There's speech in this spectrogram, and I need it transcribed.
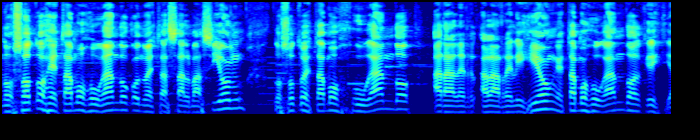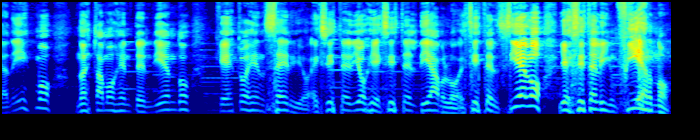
Nosotros estamos jugando con nuestra salvación, nosotros estamos jugando a la, a la, religión, estamos jugando al cristianismo, no estamos entendiendo que esto es en serio. Existe Dios y existe el diablo, existe el cielo y existe el infierno.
